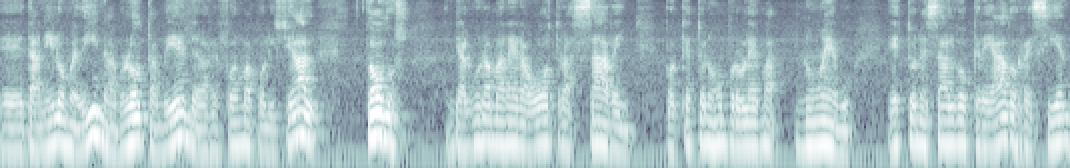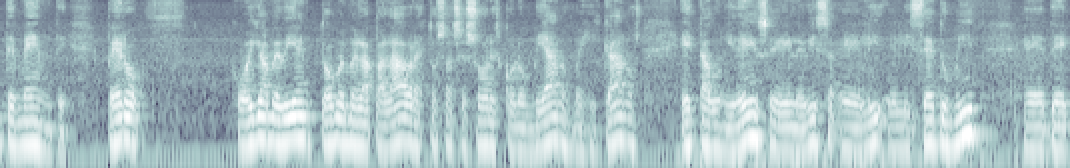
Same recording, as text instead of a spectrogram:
eh, Danilo Medina habló también de la reforma policial, todos de alguna manera u otra saben, porque esto no es un problema nuevo, esto no es algo creado recientemente, pero oígame bien, tómenme la palabra, estos asesores colombianos, mexicanos, estadounidenses, Elisette Dumit eh, de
